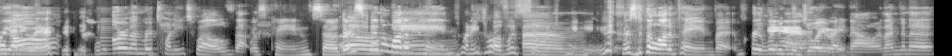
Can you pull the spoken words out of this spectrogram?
we all, we all remember 2012. That was pain. So there's oh, been a lot of pain. 2012 was so um, much pain. there's been a lot of pain, but we're living yeah, the joy right now. And I'm gonna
